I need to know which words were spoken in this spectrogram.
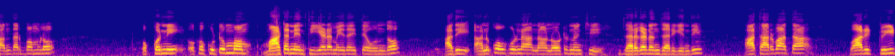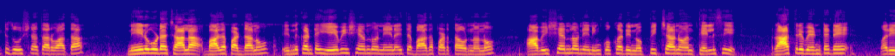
సందర్భంలో కొన్ని ఒక కుటుంబం మాట నేను తీయడం ఏదైతే ఉందో అది అనుకోకుండా నా నోటు నుంచి జరగడం జరిగింది. ఆ తర్వాత వారి ట్వీట్ చూసిన తర్వాత నేను కూడా చాలా బాధపడ్డాను. ఎందుకంటే ఏ విషయంలో నేనైతే బాధపడతా ఉన్నానో ఆ విషయంలో నేను ఇంకొకరిని నొప్పించాను అని తెలిసి రాత్రి వెంటనే మరి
